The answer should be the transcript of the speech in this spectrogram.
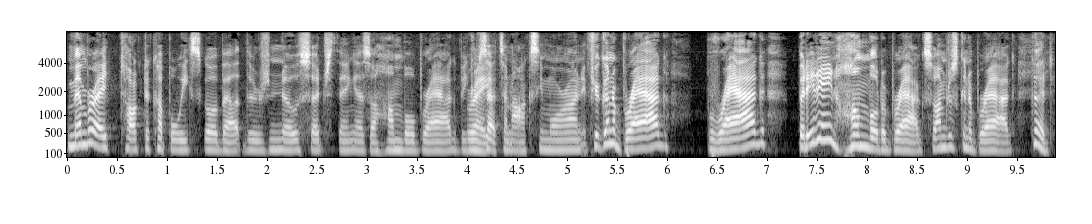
remember I talked a couple weeks ago about there's no such thing as a humble brag because right. that's an oxymoron. If you're going to brag, brag, But it ain't humble to brag, so I'm just going to brag. Good.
